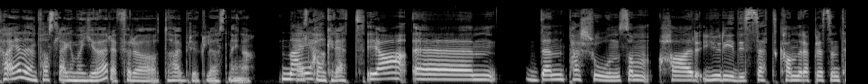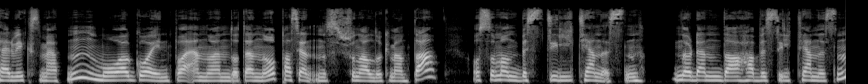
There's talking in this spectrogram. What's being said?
Hva er det en fastlege må gjøre for å ta i bruk løsninger? Helt konkret. Ja, eh, den personen som har juridisk sett kan representere virksomheten, må gå inn på non.no, pasientens journaldokumenter, og så må han bestille tjenesten. Når den da har bestilt tjenesten,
